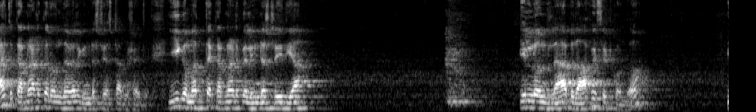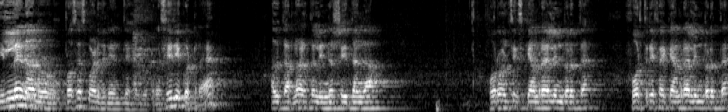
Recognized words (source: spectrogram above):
ಆಯಿತು, ಕರ್ನಾಟಕದಲ್ಲಿ ಒಂದು ಲೆವೆಲ್ಗೆ ಇಂಡಸ್ಟ್ರಿ ಎಸ್ಟಾಬ್ಲಿಷ್ ಆಯಿತು. ಈಗ ಮತ್ತೆ ಕರ್ನಾಟಕದಲ್ಲಿ ಇಂಡಸ್ಟ್ರಿ ಇದೆಯಾ? ಇಲ್ಲೊಂದು ಲ್ಯಾಬ್ದು ಆಫೀಸ್ ಇಟ್ಕೊಂಡು, ಇಲ್ಲೇ ನಾನು ಪ್ರೊಸೆಸ್ ಮಾಡಿದ್ದೀನಿ ಅಂತ ಹೇಳ್ಬಿಟ್ಟು ರಸೀದಿ ಕೊಟ್ಟರೆ ಅದು ಕರ್ನಾಟಕದಲ್ಲಿ ಇಂಡಸ್ಟ್ರಿ ಇದ್ದಂಗೆ ಫೋರ್ ಒನ್ ಸಿಕ್ಸ್ ಕ್ಯಾಮ್ರಾ ಎಲ್ಲಿಂದ ಬರುತ್ತೆ? ಫೋರ್ ತ್ರೀ ಫೈವ್ ಕ್ಯಾಮ್ರಾ ಎಲ್ಲಿಂದ ಬರುತ್ತೆ?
